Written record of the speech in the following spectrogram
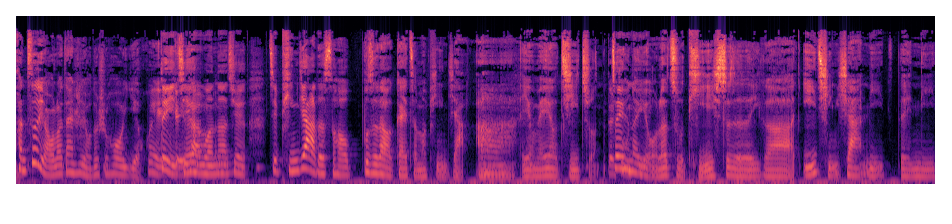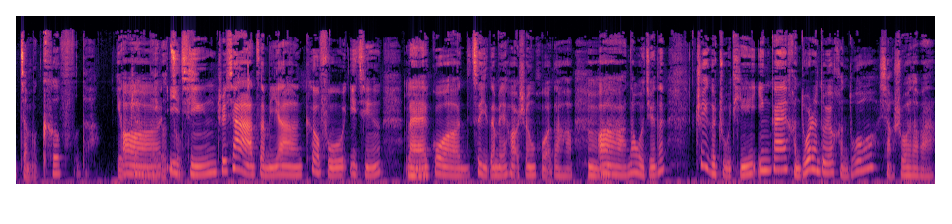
很自由了，但是有的时候也会对，结果呢，就就评价的时候不知道该怎么评价啊，有没有基准？的这个呢，有了主题是一个疫情下你的你怎么克服的？有这样的啊一个，主疫。情之下怎么样克服疫情来过自己的美好生活的哈、嗯啊？那我觉得这个主题应该很多人都有很多想说的吧？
